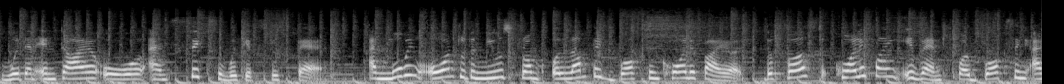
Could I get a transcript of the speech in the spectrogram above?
with an entire over and 6 wickets to spare. And moving on to the news from Olympic boxing qualifiers. The first qualifying event for boxing at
